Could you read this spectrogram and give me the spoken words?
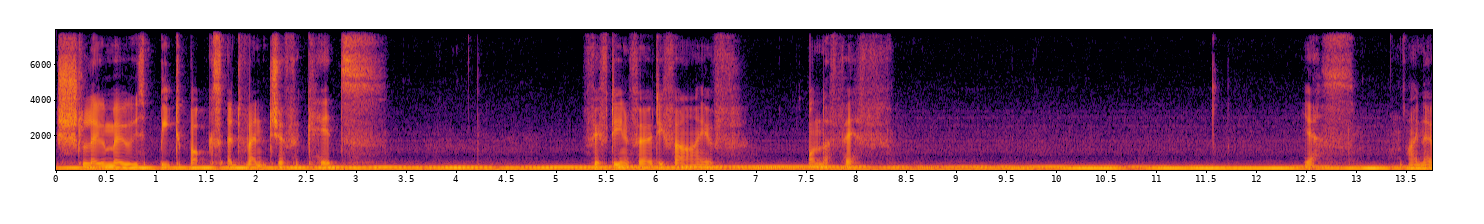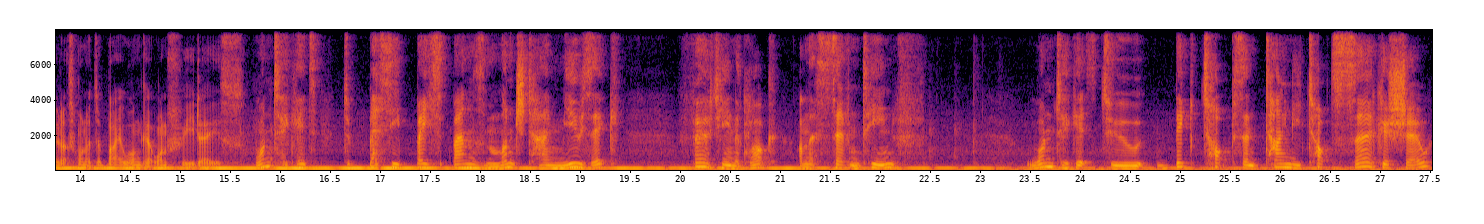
Shlomo's Beatbox Adventure for Kids. 15.35 on the 5th. Yes, I know that's one of the buy one get one free days. One ticket to Bessie Bass Band's Munchtime Music. 13 o'clock on the 17th. One ticket to Big Tops and Tiny Tots Circus Show.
